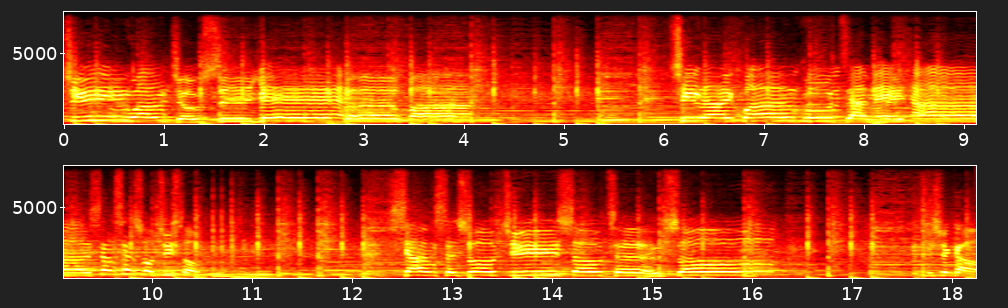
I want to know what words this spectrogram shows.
君王就是耶和华，起来欢呼赞美他，向神说举手。向神说举手承受，请宣告，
